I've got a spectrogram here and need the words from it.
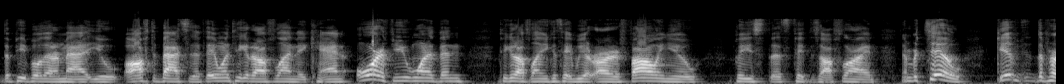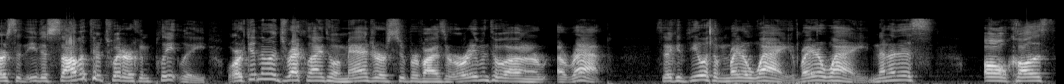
the, people that are mad at you off the bat. So if they want to take it offline, they can. Or if you want to then take it offline, you can say we are following you. Please let's take this offline. Number two, give the person either solve it through Twitter completely, or give them a direct line to a manager or supervisor, or even to a, a rep, so they can deal with them right away. Right away. None of this. Oh, call this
